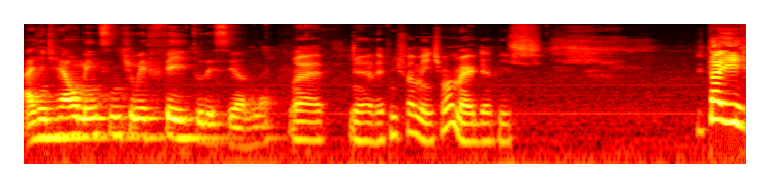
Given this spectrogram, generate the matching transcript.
a gente realmente sentir o efeito desse ano, né? É, é definitivamente é uma merda isso. E tá aí,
